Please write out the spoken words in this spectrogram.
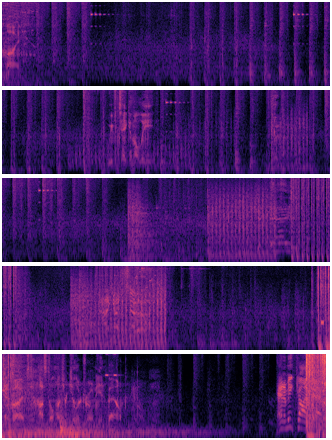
Online. We've taken the lead. I got you. Be advised, hostile hunter-killer drone inbound. Enemy contact.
